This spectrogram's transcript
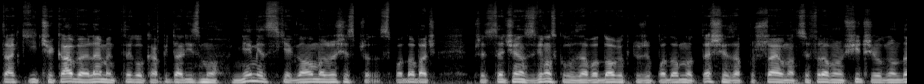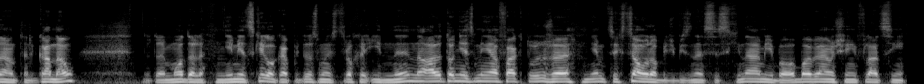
taki ciekawy element tego kapitalizmu niemieckiego. Może się spodobać przedstawicielom związków zawodowych, którzy podobno też się zapuszczają na cyfrową sieć i oglądają ten kanał. Ten model niemieckiego kapitalizmu jest trochę inny, no ale to nie zmienia faktu, że Niemcy chcą robić biznesy z Chinami, bo obawiają się inflacji,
